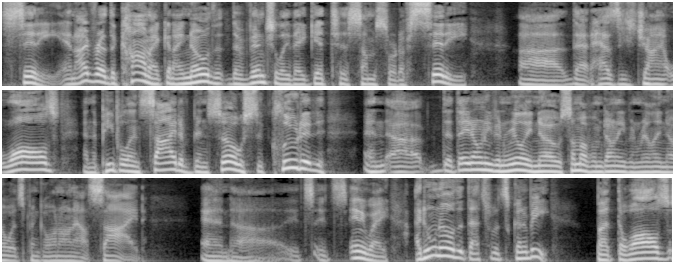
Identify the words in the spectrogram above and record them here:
city. And I've read the comic, and I know that eventually they get to some sort of city uh, that has these giant walls, and the people inside have been so secluded and uh, that they don't even really know. Some of them don't even really know what's been going on outside. And uh, it's it's anyway. I don't know that that's what's going to be, but the walls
